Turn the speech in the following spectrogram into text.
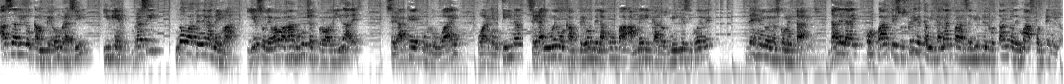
ha salido campeón Brasil y bien, Brasil no va a tener a Neymar y eso le va a bajar muchas probabilidades. ¿Será que Uruguay o Argentina será el nuevo campeón de la Copa América 2019? Déjenlo en los comentarios. Dale like, comparte y suscríbete a mi canal para seguir disfrutando de más contenido.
